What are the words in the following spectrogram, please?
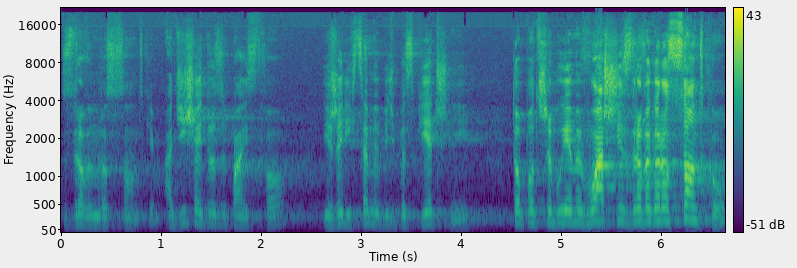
zdrowym rozsądkiem. A dzisiaj, drodzy Państwo, jeżeli chcemy być bezpieczni, to potrzebujemy właśnie zdrowego rozsądku.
